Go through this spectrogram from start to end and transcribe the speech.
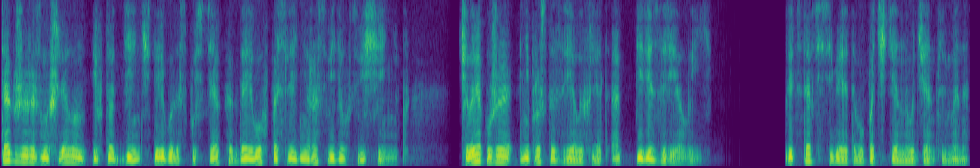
Так же размышлял он и в тот день, четыре года спустя, когда его в последний раз видел священник. Человек уже не просто зрелых лет, а перезрелый. Представьте себе этого почтенного джентльмена.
